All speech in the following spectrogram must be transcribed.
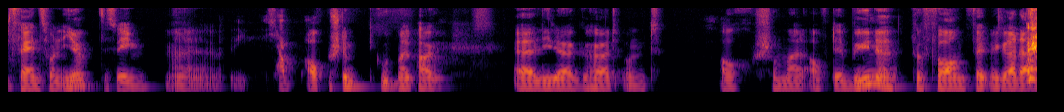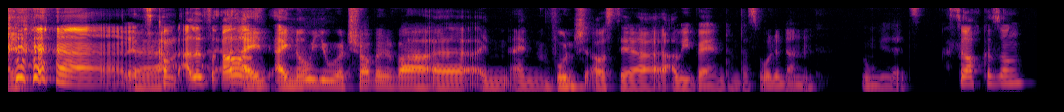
Fans von ihr. Deswegen, äh, ich habe auch bestimmt gut mal ein paar äh, Lieder gehört und auch schon mal auf der Bühne performt, fällt mir gerade ein. Jetzt äh, kommt alles raus. I, I, Know You Were Trouble war äh, ein, ein Wunsch aus der Abi-Band und das wurde dann umgesetzt. Hast du auch gesungen?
